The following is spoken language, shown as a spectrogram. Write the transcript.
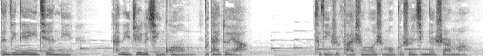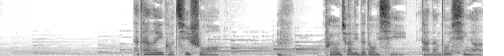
但今天一见你，看你这个情况不太对啊，最近是发生了什么不顺心的事儿吗？”他叹了一口气说：“嗯，朋友圈里的东西哪能都信啊？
